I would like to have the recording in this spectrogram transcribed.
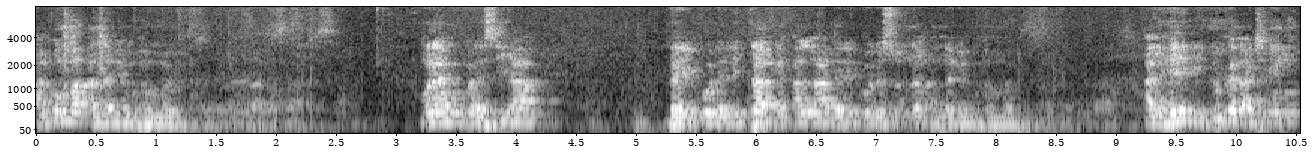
Al'umma annabi Muhammadu. Muna muku nasiha da riko da littafin Allah da riko da sunnan annabi Muhammadu. Alheri duka na cikin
